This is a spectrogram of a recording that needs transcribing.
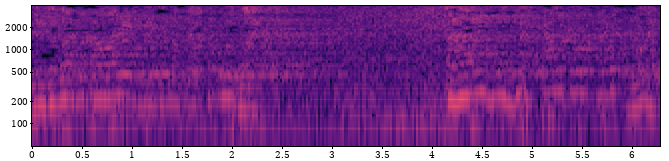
Jam 11 ditawarin, jam 11 lewat 10 boleh. Sehari 12 kali sholat aja boleh.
